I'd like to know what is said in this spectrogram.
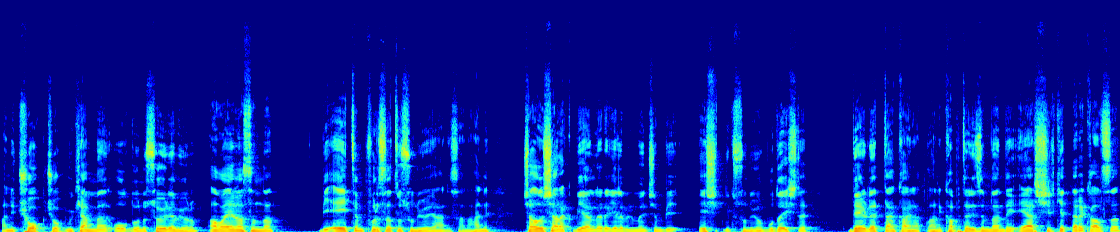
hani çok çok mükemmel olduğunu söylemiyorum. Ama en azından bir eğitim fırsatı sunuyor yani sana. Hani çalışarak bir yerlere gelebilmen için bir eşitlik sunuyor. Bu da işte devletten kaynaklı. Hani kapitalizmden değil. Eğer şirketlere kalsa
